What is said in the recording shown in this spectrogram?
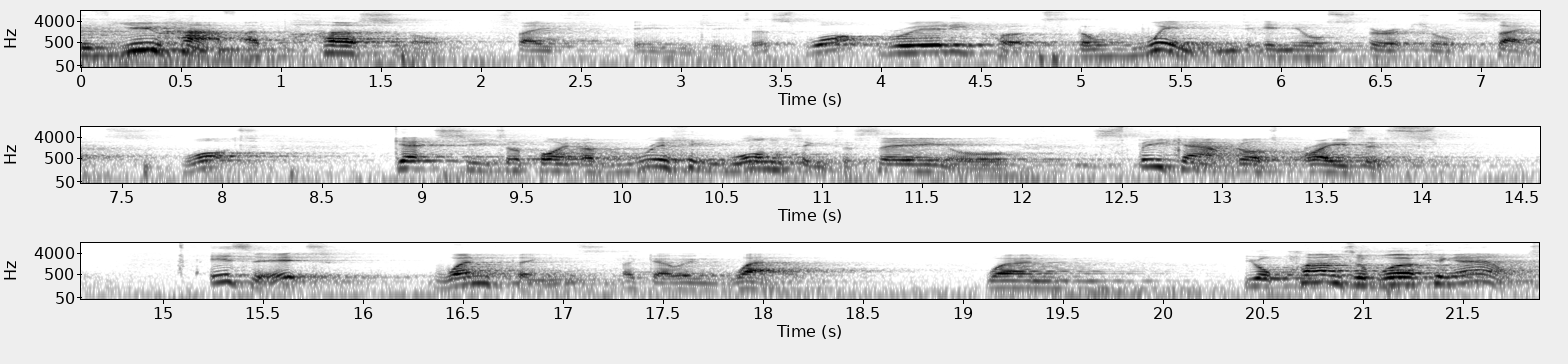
If you have a personal faith in Jesus, what really puts the wind in your spiritual sails? What gets you to the point of really wanting to sing or speak out God's praises? Is it when things are going well, when your plans are working out,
